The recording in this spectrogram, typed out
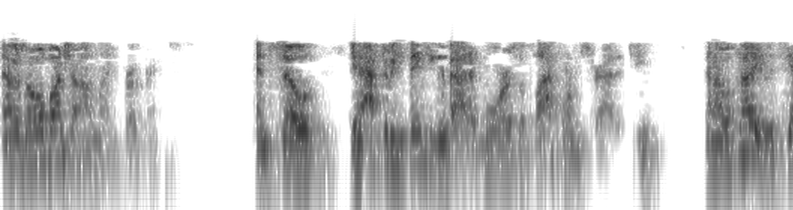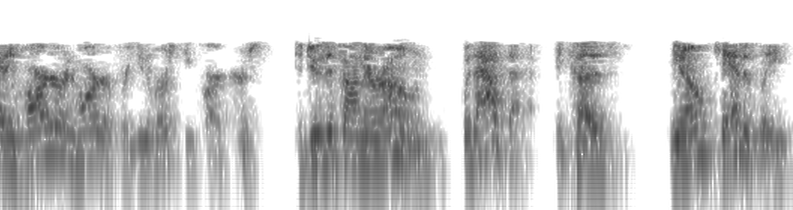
Now there's a whole bunch of online programs. And so you have to be thinking about it more as a platform strategy. I will tell you, it's getting harder and harder for university partners to do this on their own without that. Because, you know, candidly,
